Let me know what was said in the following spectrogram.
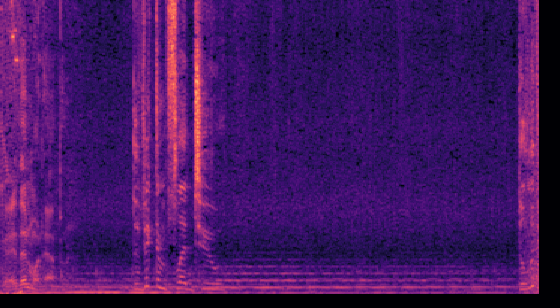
Okay, then what happened? The victim fled to the living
